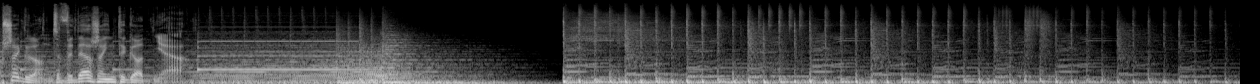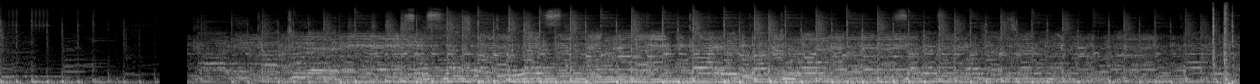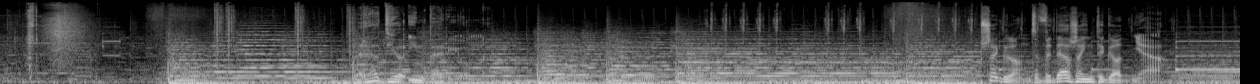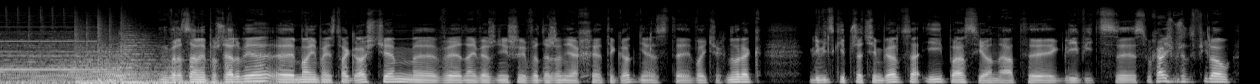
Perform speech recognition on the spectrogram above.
Przegląd wydarzeń tygodnia. Imperium. Przegląd wydarzeń tygodnia. Wracamy po przerwie. E, moim Państwa gościem e, w najważniejszych wydarzeniach tygodnia jest e, Wojciech Nurek, gliwicki przedsiębiorca i pasjonat Gliwic. Słuchaliśmy przed chwilą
